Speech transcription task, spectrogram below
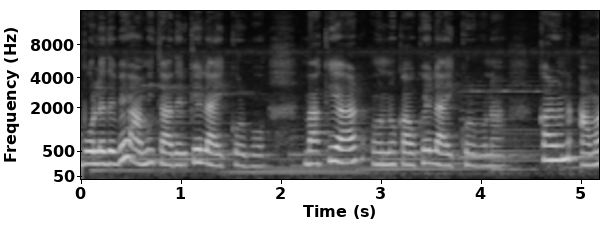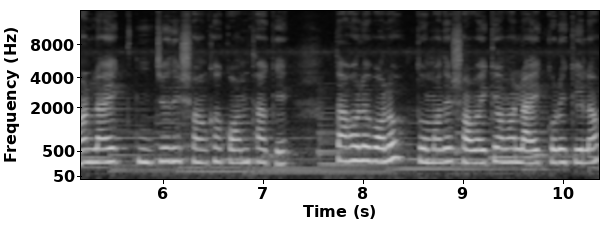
বলে দেবে, আমি তাদেরকে লাইক করব। বাকি আর অন্য কাউকে লাইক করব না। কারণ আমার লাইক যদি সংখ্যা কম থাকে, তাহলে বলো, তোমাদের সবাইকে আমার লাইক করে কিলাম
